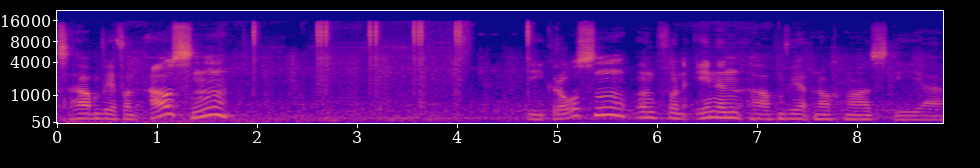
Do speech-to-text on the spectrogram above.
Jetzt haben wir von außen die großen und von innen haben wir nochmals die, äh,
